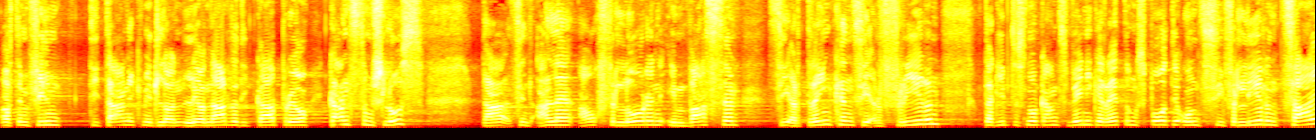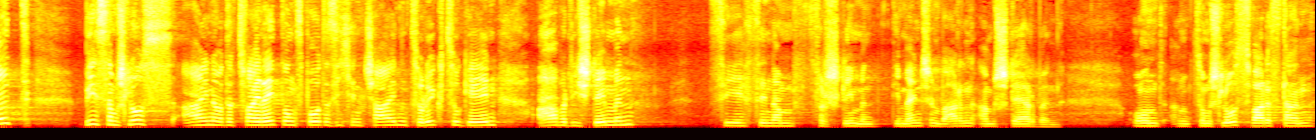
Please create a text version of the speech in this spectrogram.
aus dem Film Titanic mit Leonardo DiCaprio ganz zum Schluss. Da sind alle auch verloren im Wasser. Sie ertrinken, sie erfrieren. Da gibt es nur ganz wenige Rettungsboote und sie verlieren Zeit, bis am Schluss ein oder zwei Rettungsboote sich entscheiden, zurückzugehen. Aber die Stimmen, sie sind am Verstimmen. Die Menschen waren am Sterben. Und zum Schluss war es dann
